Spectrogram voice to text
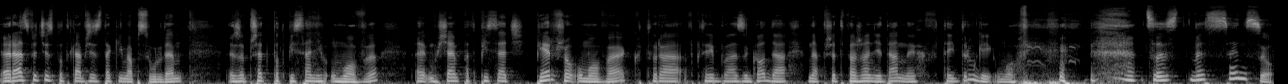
raz w życiu spotkałem się z takim absurdem, że przed podpisaniem umowy e, musiałem podpisać pierwszą umowę, która, w której była zgoda na przetwarzanie danych w tej drugiej umowie. Co jest bez sensu,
